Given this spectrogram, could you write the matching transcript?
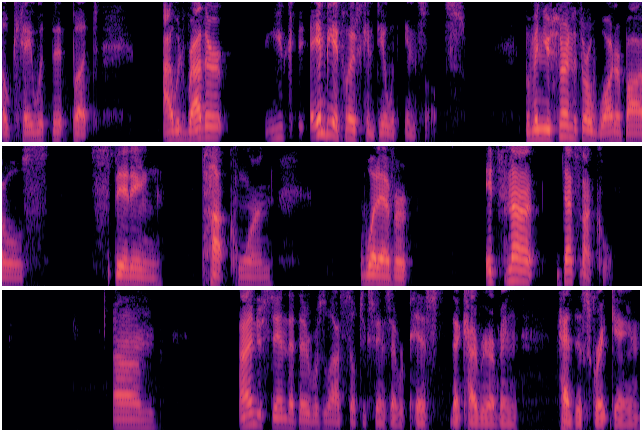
okay with it, but I would rather you NBA players can deal with insults. But when you're starting to throw water bottles, spitting, popcorn, whatever, it's not that's not cool. Um, I understand that there was a lot of Celtics fans that were pissed that Kyrie Irving had this great game,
